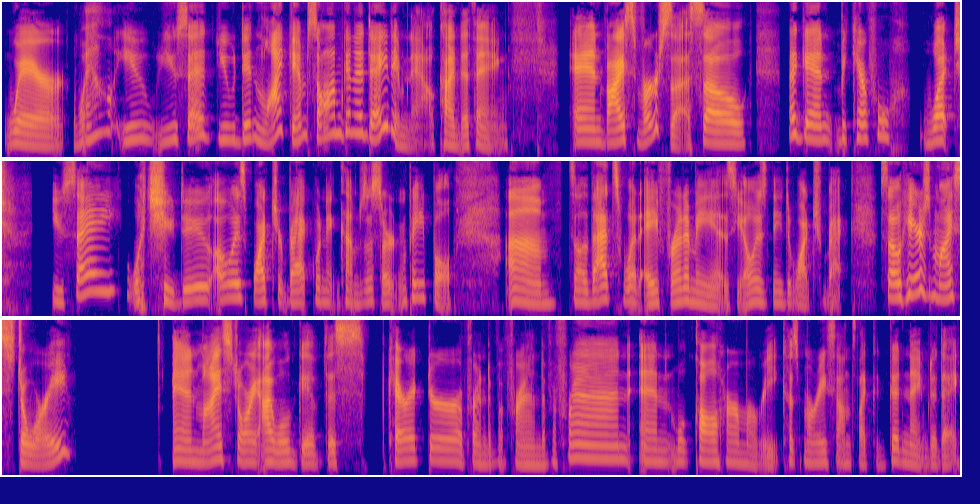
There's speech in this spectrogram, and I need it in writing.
where well you you said you didn't like him so i'm going to date him now kind of thing and vice versa so again, be careful what you say, what you do. Always watch your back when it comes to certain people. Um, so that's what a frenemy is. You always need to watch your back. So here's my story. And my story, I will give this character a friend of a friend of a friend, and we'll call her Marie because Marie sounds like a good name today.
